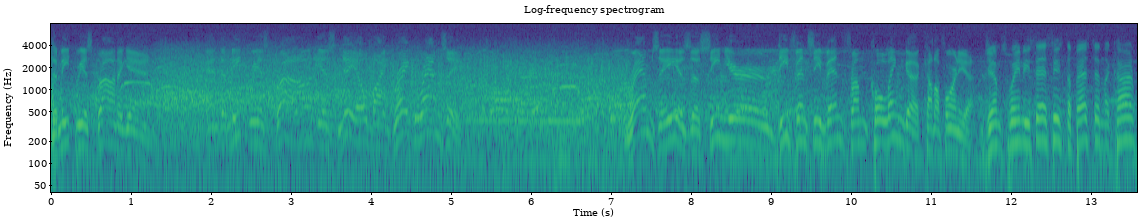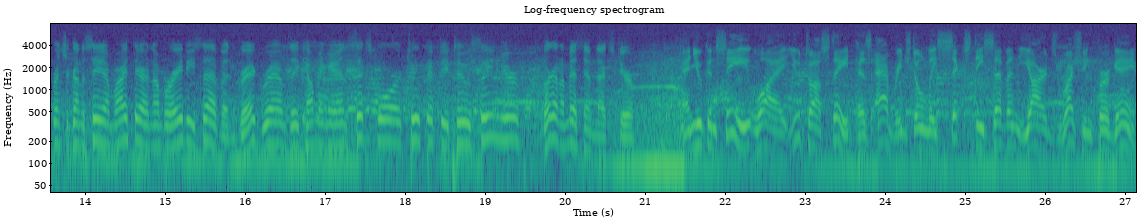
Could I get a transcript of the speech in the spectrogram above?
Demetrius Brown again. Demetrius Brown is nailed by Greg Ramsey. Ramsey is a senior defensive end from Coalinga, California. Jim Sweeney says he's the best in the conference. You're going to see him right there, number 87. Greg Ramsey coming in, 6'4", 252 senior. They're going to miss him next year. And you can see why Utah State has averaged only 67 yards rushing per game.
